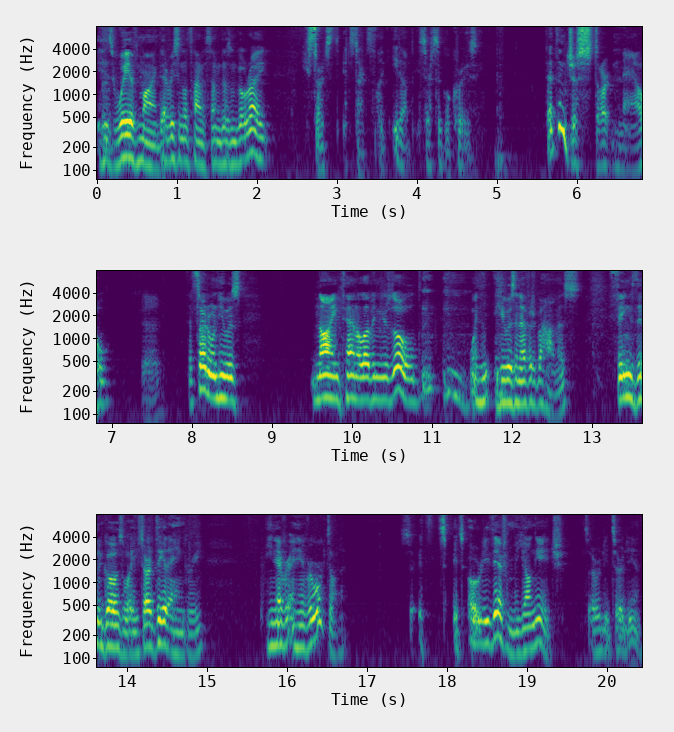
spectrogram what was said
his, way of mind every single time something doesn't go right. He starts. It starts to like eat up. He starts to go crazy. That didn't just start now. Good. That started when he was 9, 10, 11 years old, when he, he was in Nefesh Bahamas. Things didn't go his way. He started to get angry. He never, and he never worked on it. So it's, it's already there from a young age. It's already, it's already in.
